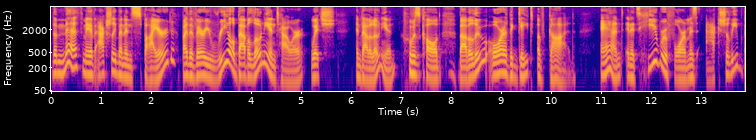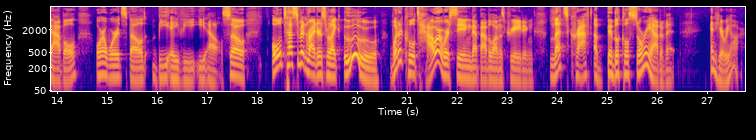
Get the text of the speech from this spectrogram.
the myth may have actually been inspired by the very real Babylonian tower, which in Babylonian was called Babalu or the Gate of God. And in its Hebrew form is actually Babel or a word spelled B A V E L. So Old Testament writers were like, ooh, what a cool tower we're seeing that Babylon is creating. Let's craft a biblical story out of it. And here we are.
